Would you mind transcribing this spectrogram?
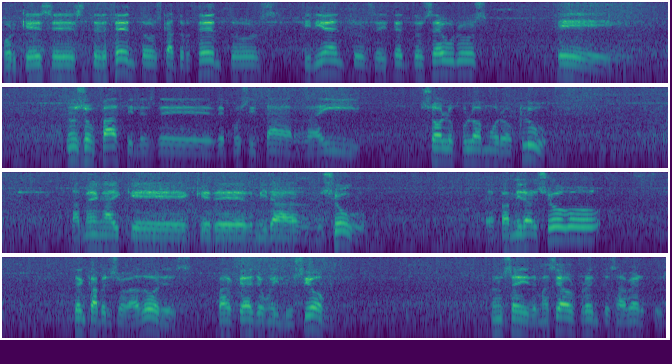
porque eses 300, 400, 500, 600 euros eh, non son fáciles de depositar aí solo polo amor ao club. Tamén hai que querer mirar o xogo. E para mirar o xogo ten que haber xogadores para que haya unha ilusión. Non sei, demasiados frentes abertos.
